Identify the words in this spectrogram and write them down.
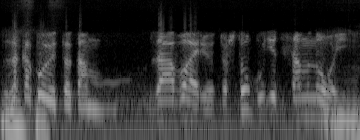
за какую-то там, за аварию, то что будет со мной?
